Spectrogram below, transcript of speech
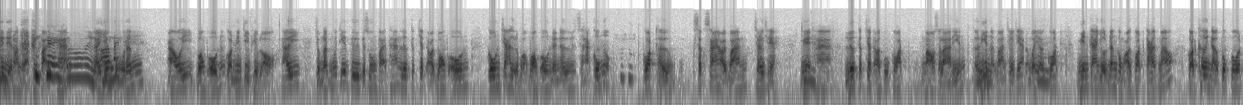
ជានិរន្តរភាពបរិស្ថានដែលយើងពង្រឹងឲ្យបងប្អូននឹងគាត់មានជីវភាពល្អហើយចំណុចមួយទៀតគឺក្រសួងបរិស្ថានលើកទឹកចិត្តឲ្យបងប្អូនកូនចៅរបស់បងប្អូនដែលនៅសហគមន៍នោះគាត់ត្រូវសិក្សាឲ្យបានជ្រៅជ្រះមានថាលើកទឹកចិត្តឲ្យពួកគាត់មកសាលារៀនរៀនឲ្យបានជ្រៅជ្រះដើម្បីឲ្យគាត់ មានការយល់ដឹងកុំឲ្យគាត់កើតមកគាត់ឃើញតែឪពុកគាត់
